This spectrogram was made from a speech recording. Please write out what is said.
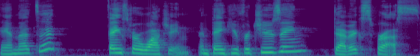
And that's it. Thanks for watching, and thank you for choosing DevExpress.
